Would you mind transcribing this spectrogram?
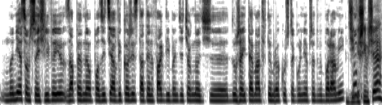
no nie są szczęśliwi. Zapewne opozycja wykorzysta ten fakt i będzie ciągnąć y, dłużej temat w tym roku, szczególnie przed wyborami. Dziwisz no, im się?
